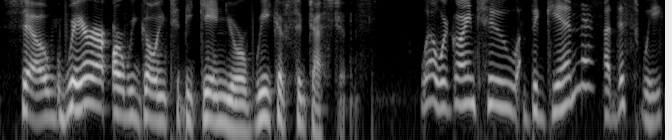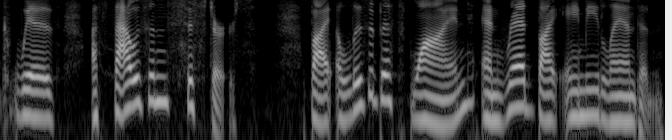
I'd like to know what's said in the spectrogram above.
So, where are we going to begin your week of suggestions? Well, we're going to begin uh, this week with A Thousand Sisters by Elizabeth Wein and read by Amy Landon.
